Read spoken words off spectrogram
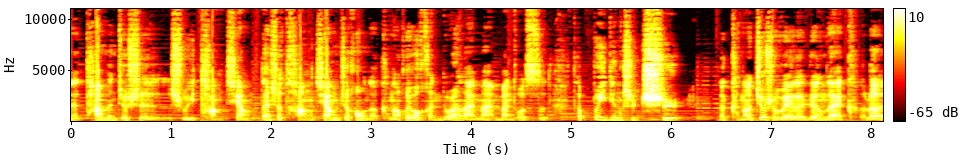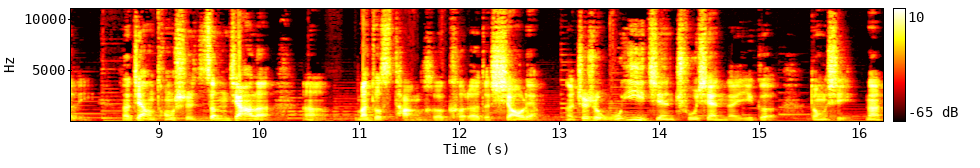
那他们就是属于躺枪，但是躺枪之后呢，可能会有很多人来买曼妥思，它不一定是吃，那可能就是为了扔在可乐里。那这样同时增加了呃曼妥思糖和可乐的销量，那这是无意间出现的一个东西。那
